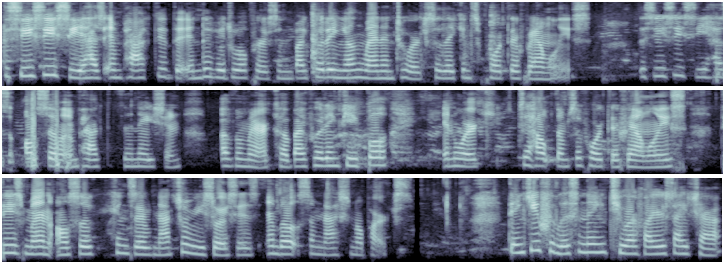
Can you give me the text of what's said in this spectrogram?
The CCC has impacted the individual person by putting young men into work so they can support their families. The CCC has also impacted the nation of America by putting people in work to help them support their families. These men also conserved natural resources and built some national parks. Thank you for listening to our fireside chat.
